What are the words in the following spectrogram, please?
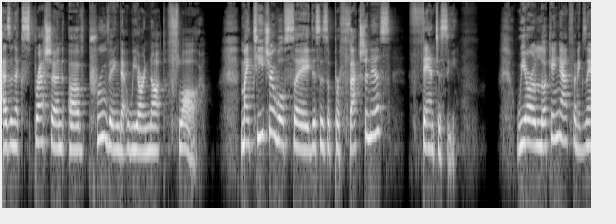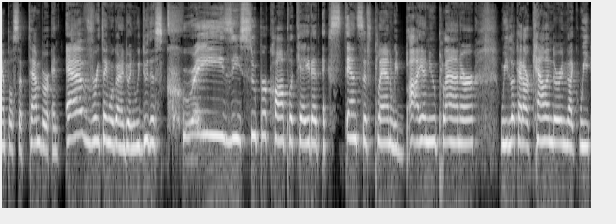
as an expression of proving that we are not flawed. My teacher will say this is a perfectionist fantasy. We are looking at, for an example, September and everything we're going to do. And we do this crazy, super complicated, extensive plan. We buy a new planner. We look at our calendar and like we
